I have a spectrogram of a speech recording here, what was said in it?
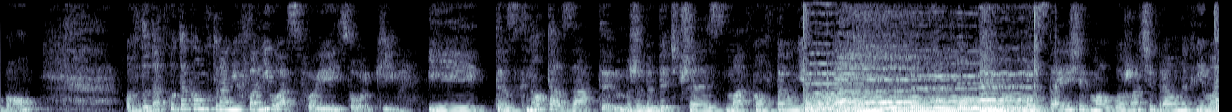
osobą. W dodatku taką, która nie chwaliła swojej córki. I tęsknota za tym, żeby być przez matką w pełni Zdaje się w Małgorzacie Braunek nie ma.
